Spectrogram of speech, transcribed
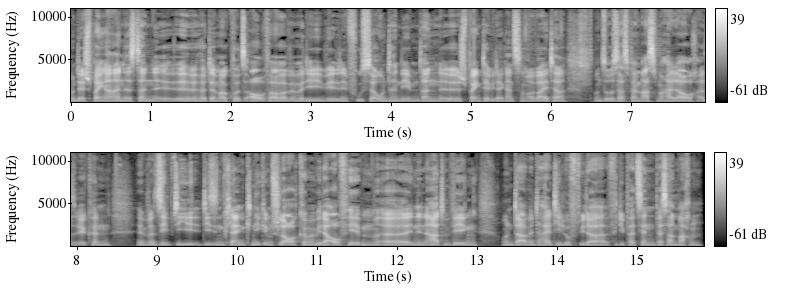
und der Sprenger an ist, dann äh, hört er mal kurz auf. Aber wenn wir die, wieder den Fuß da runternehmen, dann äh, sprengt er wieder ganz normal weiter. Und so ist das beim Asthma halt auch. Also wir können im Prinzip die, diesen kleinen Knick im Schlauch können wir wieder aufheben äh, in den Atemwegen und damit halt die Luft wieder für die Patienten Patienten besser machen.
